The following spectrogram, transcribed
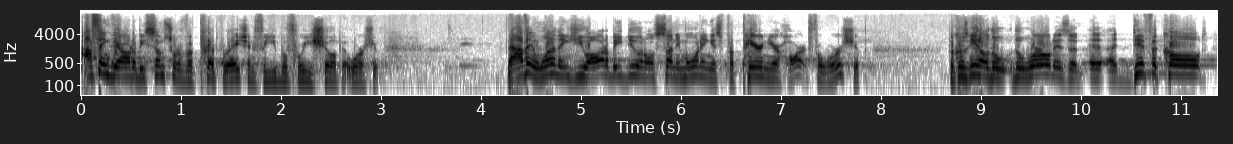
I think there ought to be some sort of a preparation for you before you show up at worship. Now, I think one of the things you ought to be doing on Sunday morning is preparing your heart for worship. Because, you know, the, the world is a, a, a difficult,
